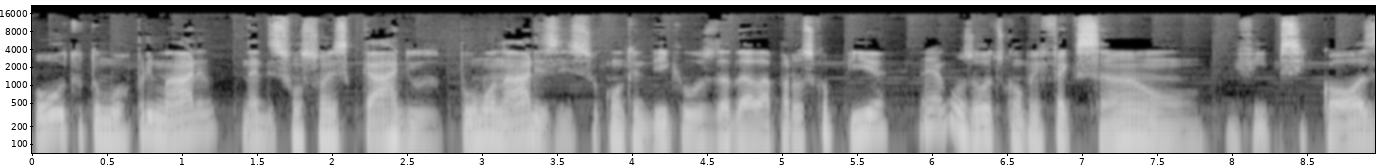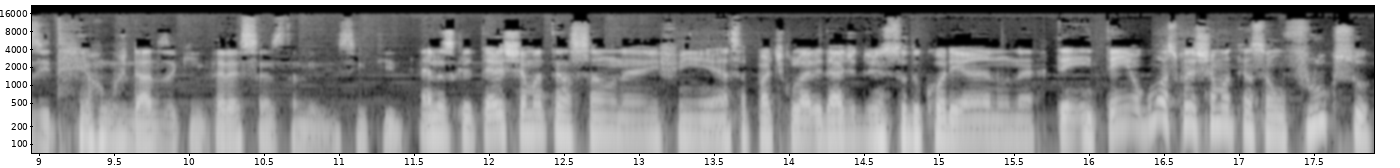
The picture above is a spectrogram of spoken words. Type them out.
outro tumor primário, né, disfunções cardiopulmonares, isso contraindica o uso da laparoscopia, né, alguns outros, como infecção, enfim, psicose, tem alguns dados aqui interessantes também nesse sentido. É, nos critérios chama atenção, né, enfim, essa particularidade do estudo coreano, né, tem, tem algumas coisas que chamam atenção, o fluxo,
